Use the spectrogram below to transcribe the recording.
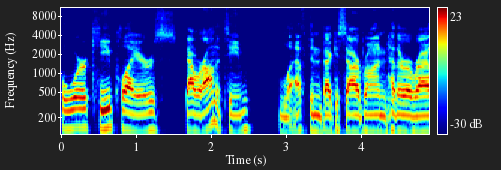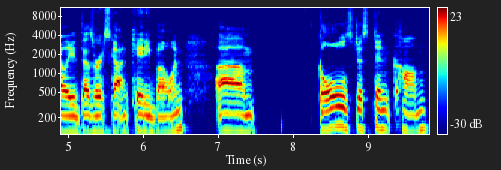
Four key players that were on the team left, and Becky Sauerbrunn, Heather O'Reilly, Desiree Scott, and Katie Bowen. Um, goals just didn't come.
